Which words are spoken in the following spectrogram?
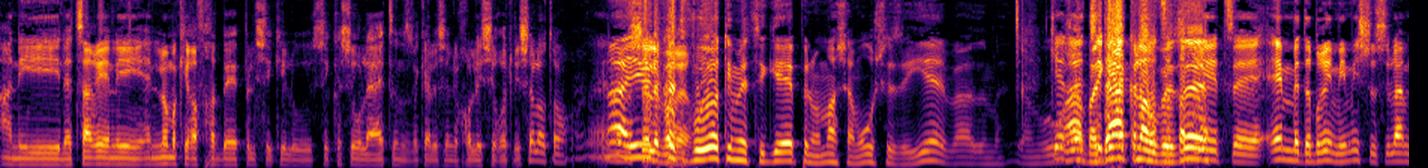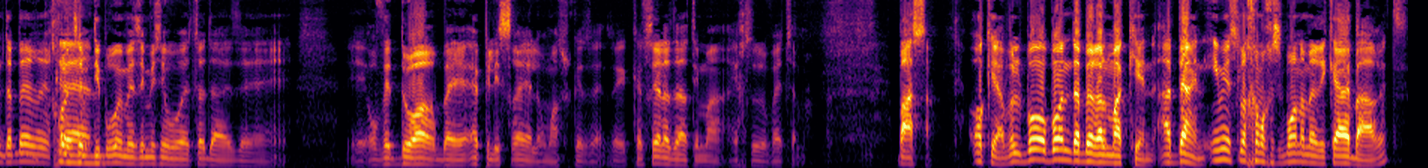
אני לצערי אין לי, אני לא מכיר אף אחד באפל שכאילו, שקשור ל-iTunes וכאלה שאני יכול ישירות לשאול אותו, ננסה היו. התכתבויות עם נציגי אפל ממש אמרו שזה יהיה, ואז הם אמרו, כן, "אה, בדקנו וזה. אה, הם מדברים עם מישהו שאולי מדבר, יכול להיות כן. שהם דיברו עם איזה מישהו, אתה יודע, איזה אה, עובד דואר באפל ישראל או משהו כזה, זה קשה לדעת עם ה- איך זה עובד שם. באסה. אוקיי, אבל בואו בוא נדבר על מה כן. עדיין, אם יש לכם חשבון אמריקאי בארץ,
